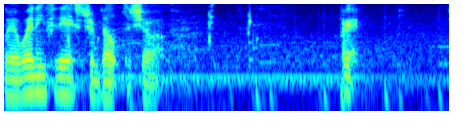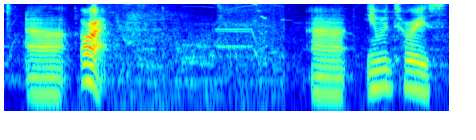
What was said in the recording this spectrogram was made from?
We're waiting for the extra belt to show up. Okay. Uh, alright. Uh, inventory is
